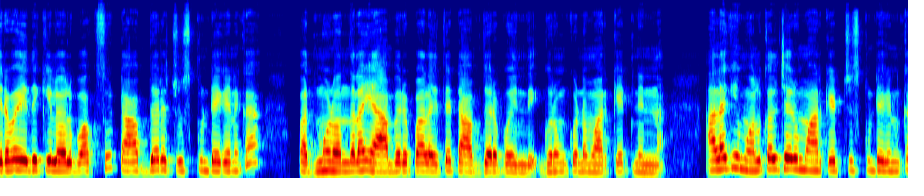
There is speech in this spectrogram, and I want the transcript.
ఇరవై ఐదు కిలోల బాక్సు టాప్ ధర చూసుకుంటే కనుక పదమూడు వందల యాభై రూపాయలు అయితే టాప్ ధర పోయింది గురంకొండ మార్కెట్ నిన్న. అలాగే మొలకల చెరువు మార్కెట్ చూసుకుంటే కనుక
